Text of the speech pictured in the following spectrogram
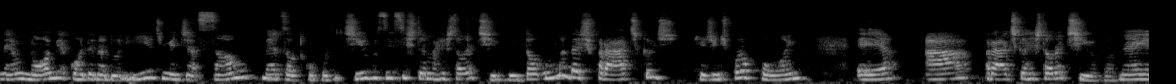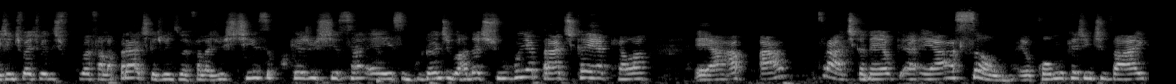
né, o nome, a Coordenadoria de Mediação, Métodos Autocompositivos e Sistema Restaurativo. Então, uma das práticas que a gente propõe é a prática restaurativa, né? E a gente às vezes vai falar prática, às vezes vai falar justiça, porque a justiça é esse grande guarda-chuva e a prática é aquela é a, a prática, né? É, é a ação, é como que a gente vai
